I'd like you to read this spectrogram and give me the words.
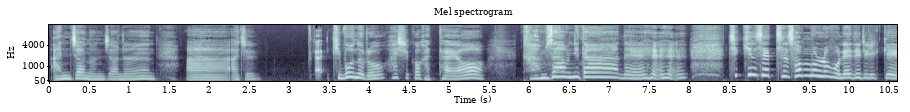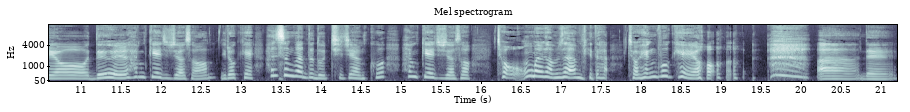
안전 운전은 아, 아주 아, 기본으로 하실 것 같아요. 감사합니다. 네. 치킨 세트 선물로 보내드릴게요. 늘 함께 해주셔서, 이렇게 한순간도 놓치지 않고 함께 해주셔서 정말 감사합니다. 저 행복해요. 아, 네.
